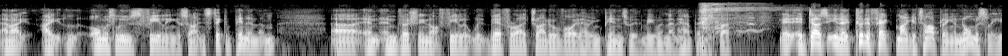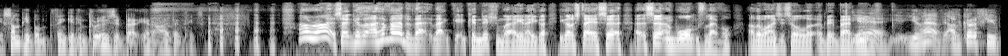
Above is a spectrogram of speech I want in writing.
and I I almost lose feeling. So I can stick a pin in them uh, and and virtually not feel it. Therefore, I try to avoid having pins with me when that happens. But it, it, does, you know, it could affect my guitar playing enormously. Some people think it improves it, but you know, I don't think so. All right, so because I have heard of that that condition where you know you got you got to stay a certain, at a certain warmth level, otherwise it's all a bit bad yeah, news. Yeah, you have. I've got a few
